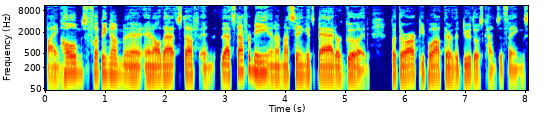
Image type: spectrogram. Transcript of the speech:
buying homes, flipping them and, and, all that stuff. And that's not for me. And I'm not saying it's bad or good, but there are people out there that do those kinds of things.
